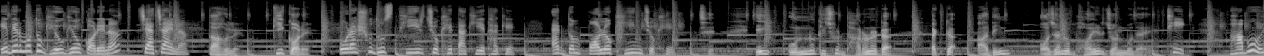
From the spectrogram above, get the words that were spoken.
এদের মতো ঘেউ ঘেউ করে না চেঁচায় না। তাহলে কি করে? ওরা শুধু স্থির চোখে তাকিয়ে থাকে একদম পলকহীন চোখে। এই অন্য কিছুর ধারণাটা একটা আদিম অজানো ভয়ের জন্ম দেয়। ঠিক ভাবুন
